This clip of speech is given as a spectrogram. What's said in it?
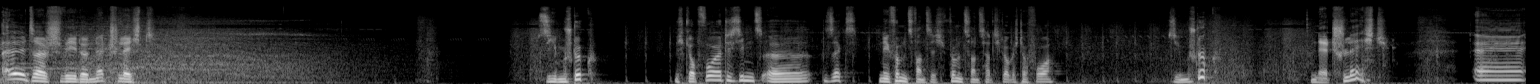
Alter Schwede, nicht schlecht. Sieben Stück. Ich glaube, vorher hatte ich sieben, äh, sechs, nee, 25. 25 hatte ich, glaube ich, davor. Sieben Stück. Nicht schlecht. Äh,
